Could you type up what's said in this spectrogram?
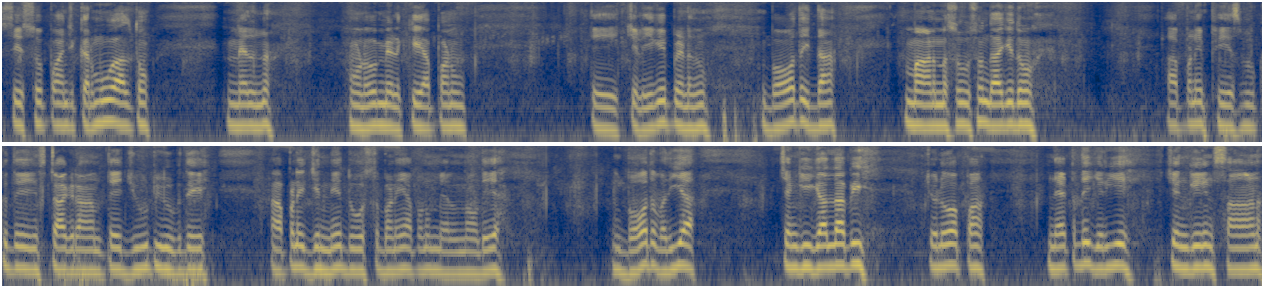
605 ਕਰਮੂਵਾਲ ਤੋਂ ਮਿਲਣ। ਹੁਣ ਉਹ ਮਿਲ ਕੇ ਆਪਾਂ ਨੂੰ ਤੇ ਚਲੇ ਗਏ ਪਿੰਡ ਨੂੰ। ਬਹੁਤ ਇਦਾਂ ਮਾਣ ਮਹਿਸੂਸ ਹੁੰਦਾ ਜਦੋਂ ਆਪਣੇ ਫੇਸਬੁੱਕ ਤੇ ਇੰਸਟਾਗ੍ਰam ਤੇ, YouTube ਤੇ ਆਪਣੇ ਜਿੰਨੇ ਦੋਸਤ ਬਣੇ ਆਪਾਂ ਨੂੰ ਮਿਲਣ ਆਉਂਦੇ ਆ। ਬਹੁਤ ਵਧੀਆ। ਚੰਗੀ ਗੱਲ ਆ ਵੀ ਚਲੋ ਆਪਾਂ ਨੈਟ ਦੇ ਜ਼ਰੀਏ ਚੰਗੇ ਇਨਸਾਨ,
